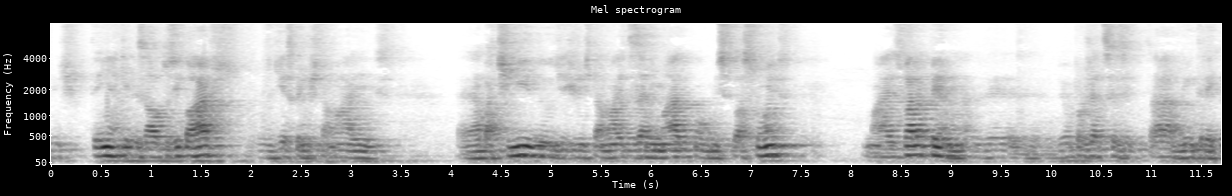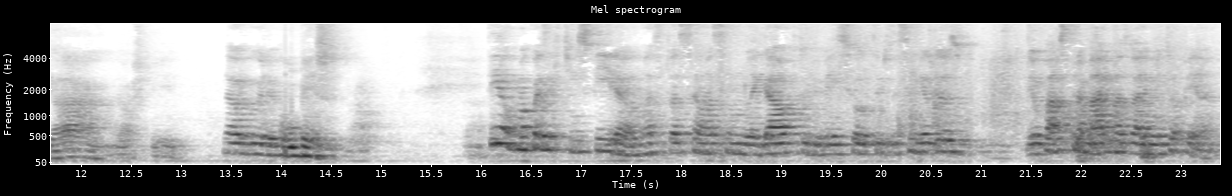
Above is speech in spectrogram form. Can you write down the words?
A gente tem aqueles altos e baixos, os dias que a gente está mais é, abatido, os dias que a gente está mais desanimado com algumas situações, mas vale a pena, né? Ver, ver um projeto ser executado, entregar, eu acho que Dá orgulho. compensa. Tem alguma coisa que te inspira, uma situação assim legal que tu vivenciou, que tu diz assim, meu Deus, eu passo trabalho, mas vale muito a pena?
